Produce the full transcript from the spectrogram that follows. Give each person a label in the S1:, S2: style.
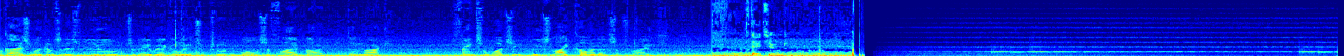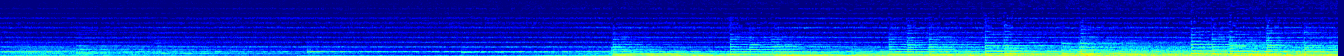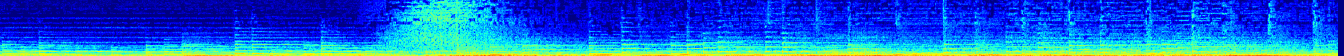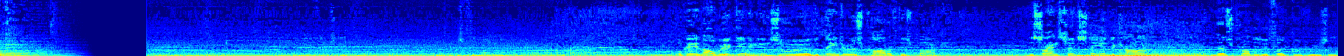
S1: Hello guys, welcome to this video. Today we are going to Knuthenborg Safari Park in Denmark. Thanks for watching. Please like, comment and subscribe.
S2: Stay tuned.
S1: Okay, now we are getting into uh, the dangerous part of this park. The sign said stay in the car, and that's probably for a good reason.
